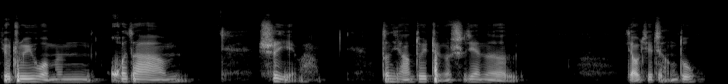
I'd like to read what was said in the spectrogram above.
有助于我们扩大视野吧，增强对整个事件的了解程度。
